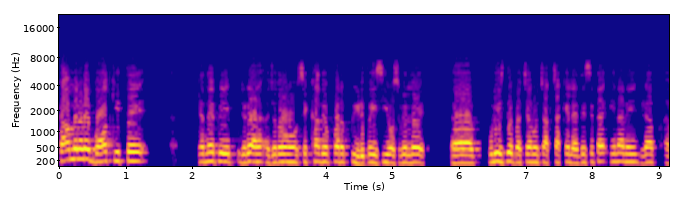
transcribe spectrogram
ਕੰਮ ਇਹਨਾਂ ਨੇ ਬਹੁਤ ਕੀਤੇ। ਕਹਿੰਦੇ ਵੀ ਜਿਹੜੇ ਜਦੋਂ ਸਿੱਖਾਂ ਦੇ ਉੱਪਰ ਭੀੜ ਪਈ ਸੀ ਉਸ ਵੇਲੇ ਅਹ, ਪੁਲਿਸ ਦੇ ਬੱਚਿਆਂ ਨੂੰ ਚੱਕ ਚੱਕ ਕੇ ਲੈਂਦੇ ਸੀ ਤਾਂ ਇਹਨਾਂ ਨੇ ਜਿਹੜਾ ਅਹ,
